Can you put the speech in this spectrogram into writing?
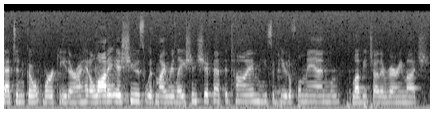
that didn't go work either. I had a lot of issues with my relationship at the time. He's a beautiful man. We love each other very much,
